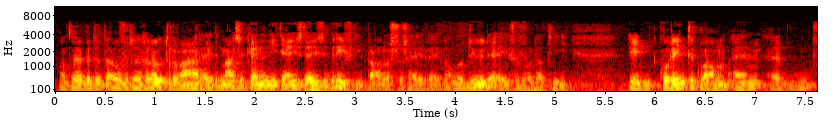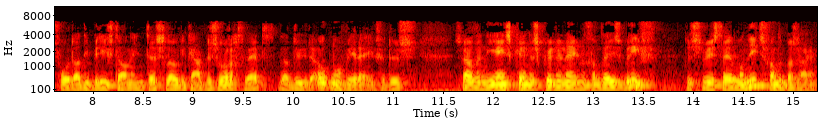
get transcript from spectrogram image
Want we hebben het over de grotere waarheden. Maar ze kenden niet eens deze brief die Paulus geschreven heeft. Want dat duurde even voordat hij in Korinthe kwam. En eh, voordat die brief dan in Thessalonica bezorgd werd, dat duurde ook nog weer even. Dus ze hadden niet eens kennis kunnen nemen van deze brief. Dus ze wisten helemaal niets van de bazuin.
